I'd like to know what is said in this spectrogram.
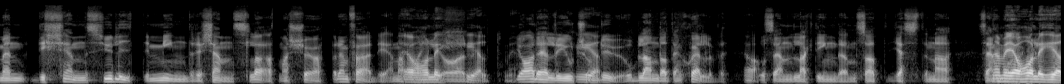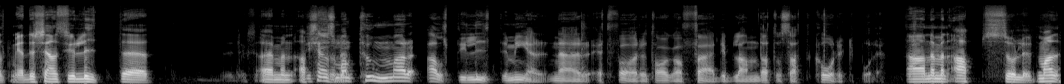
men det känns ju lite mindre känsla att man köper den färdig än att Jag man gör... helt med. Jag hade hellre gjort som Helt. du och blandat den själv Ja. och sen lagt in den så att gästerna sen... Nej men jag håller helt med. Det känns ju lite... Nej, men Det känns som man tummar alltid lite mer när ett företag har färdigblandat och satt kork på det. Ja, nej men absolut. Man,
